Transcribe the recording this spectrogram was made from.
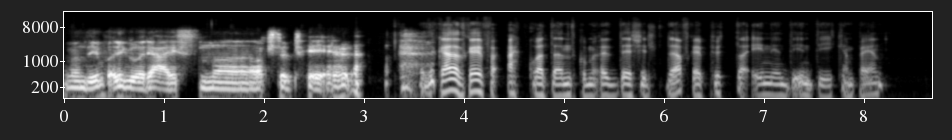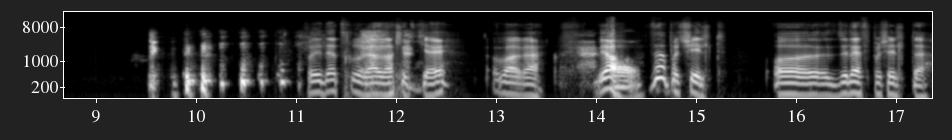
Men de bare går i heisen og aksepterer det. Vet du hva, det skal jeg få akkurat den, det skiltet der skal jeg putte inn i en D&D-campaign. Fordi det tror jeg hadde vært litt gøy. Å bare Ja, se på et skilt. Og du leser på skiltet,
